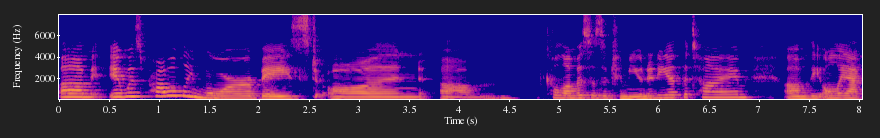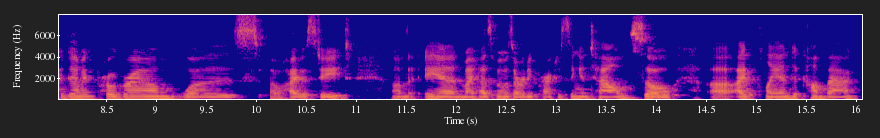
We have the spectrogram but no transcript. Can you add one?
Um, it was probably more based on um, Columbus as a community at the time. Um, the only academic program was Ohio State. Um, and my husband was already practicing in town. So uh, I planned to come back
